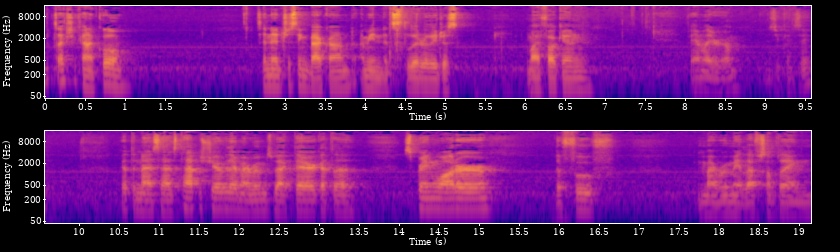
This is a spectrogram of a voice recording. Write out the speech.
It's actually kind of cool. It's an interesting background. I mean, it's literally just my fucking family room, as you can see. Got the nice ass tapestry over there. My room's back there. Got the spring water, the foof. My roommate left something.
